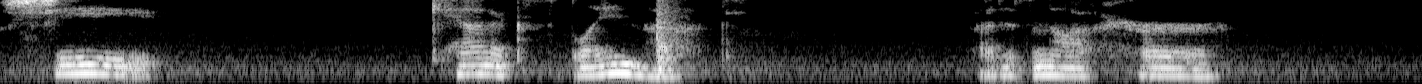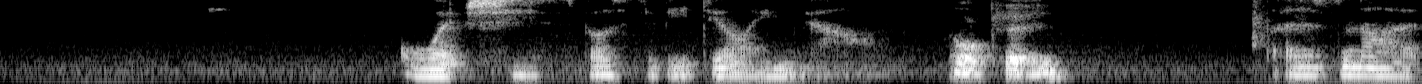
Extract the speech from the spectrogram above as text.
She can't explain that. That is not her. What she's supposed to be doing now. Okay. That is not.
